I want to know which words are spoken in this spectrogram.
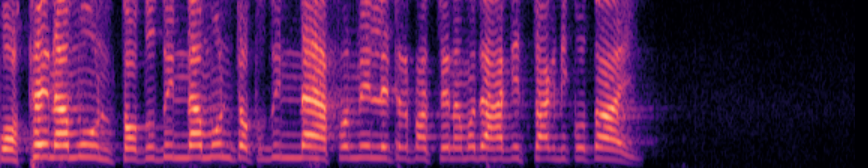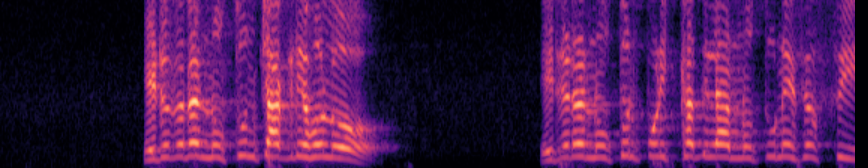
পথে নামুন, ততদিন নামুন ততদিন না অ্যাপয়েন্টমেন্ট লেটার পাচ্ছেন, আমাদের আগের চাকরি কোথায়? এটা তো একটা নতুন চাকরি হলো। এটা একটা নতুন পরীক্ষা দিলাম, নতুন এসএসসি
